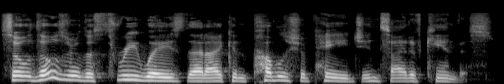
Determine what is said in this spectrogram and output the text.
So those are the three ways that I can publish a page inside of Canvas.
